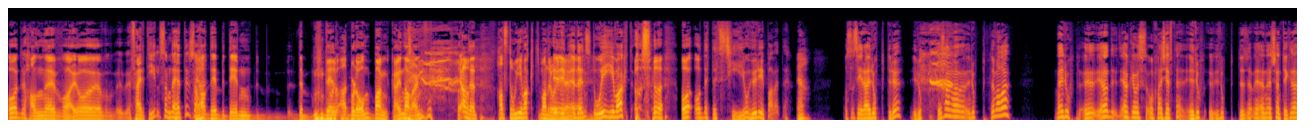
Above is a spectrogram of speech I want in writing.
Og han eh, var jo eh, fertil, som det heter, så Ja. hadde det, det, det, Det- blå, blåen banka i navlen. Ja, Han sto i vakt, med andre ord. Eh, den sto i i vakt, og, så, og, og dette ser jo hun rypa, vet du. Ja. Og så sier hun 'ropte du?' Ropte, sa han. Ropte hva da? Nei, ropte øh, Ja, jeg har ikke åpna kjeften. Rop, ropte Jeg skjønte ikke det.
